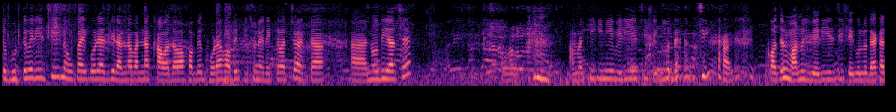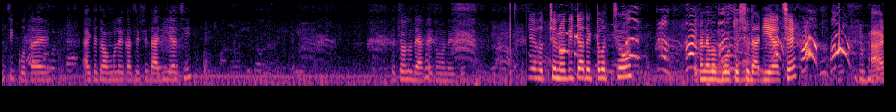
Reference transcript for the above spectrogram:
তো ঘুরতে বেরিয়েছি নৌকায় করে আজকে রান্না বান্না খাওয়া দাওয়া হবে ঘোরা হবে। পিছনে দেখতে পাচ্ছ একটা নদী আছে। আমরা কি কি নিয়ে বেরিয়েছি সেগুলো দেখাচ্ছি। আর কজন মানুষ বেরিয়েছি সেগুলো দেখাচ্ছি কোথায় একটা জঙ্গলের কাছে এসে দাঁড়িয়ে আছি। তো চলো দেখাই তোমাদেরকে। যে হচ্ছে নদীটা দেখতে পাচ্ছ? এখানে আবার বোট এসে দাঁড়িয়ে আছে। আর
